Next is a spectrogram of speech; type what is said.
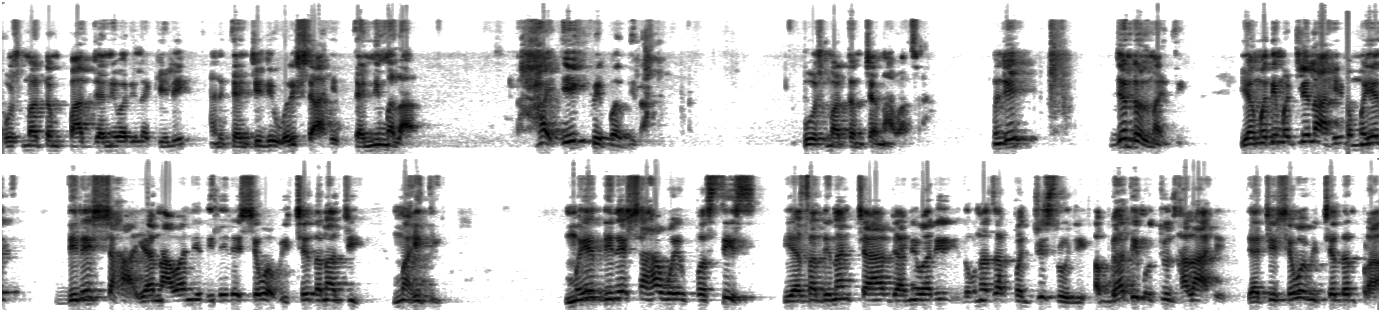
पोस्टमार्टम पाच जानेवारीला केले आणि त्यांचे जे वरिष्ठ आहेत त्यांनी मला हा एक पेपर दिला पोस्टमार्टमच्या नावाचा. म्हणजे जनरल माहिती. यामध्ये म्हटलेलं आहे मयत दिनेश शहा या नावाने दिलेले शव विच्छेदनाची माहिती. मयत दिनेश शहा वय पस्तीस याचा दिनांक चार जानेवारी दोन हजार पंचवीस रोजी अपघाती मृत्यू झाला आहे. त्याचे शवविच्छेदन प्रा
